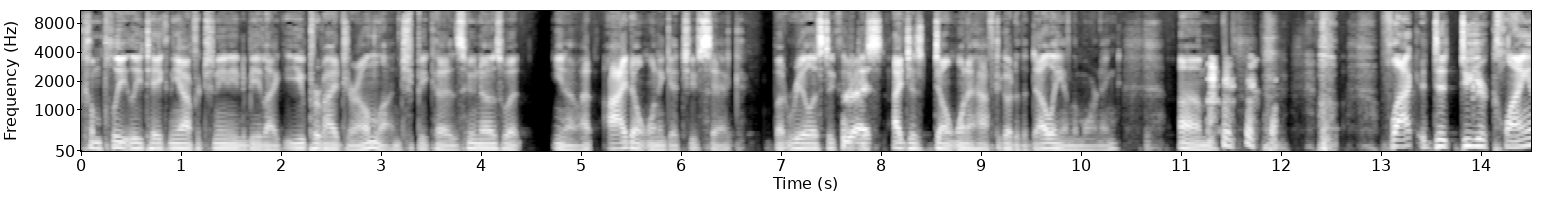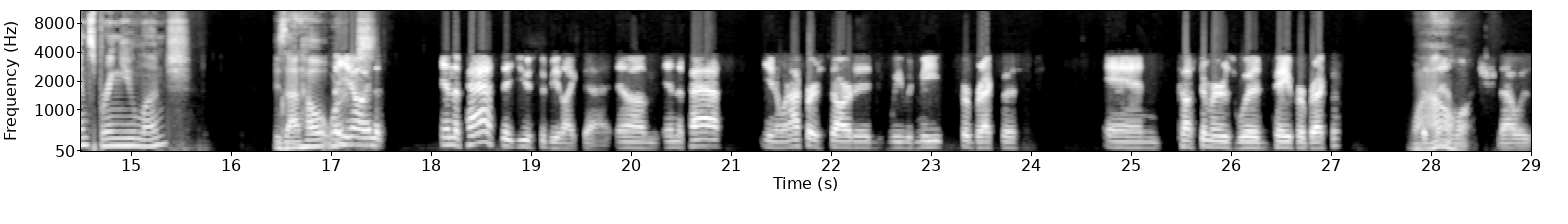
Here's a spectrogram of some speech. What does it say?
completely taken the opportunity to be like, you provide your own lunch because who knows what you know. I, I don't want to get you sick, but realistically, I just I just don't want to have to go to the deli in the morning. Um, Flack, do, do your clients bring you lunch? Is that how it works? You know, in the in the past, it used to be like that. Um, in the past, you know, when I first started, we would meet for breakfast, and customers would pay for breakfast and wow, lunch. That was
